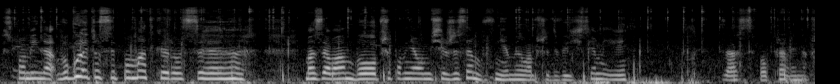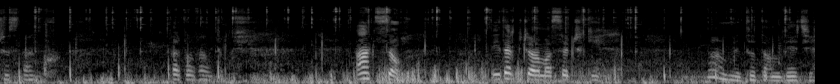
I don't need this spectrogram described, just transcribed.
Wspomina. W ogóle to sobie pomadkę rozmazałam, bo przypomniało mi się, że zębów nie myłam przed wyjściem i zaraz poprawię na przystanku. Albo w autobusie. A co? I tak trzeba maseczki. No my to tam wiecie.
